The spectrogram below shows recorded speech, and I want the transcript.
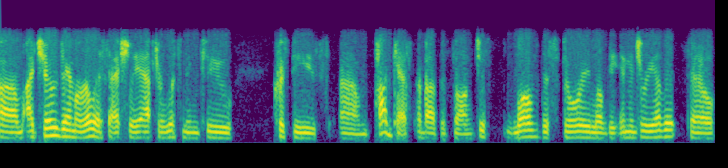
um, I chose Amaryllis actually after listening to Christy's um, podcast about the song. Just love the story, love the imagery of it. So,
